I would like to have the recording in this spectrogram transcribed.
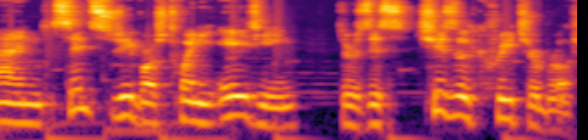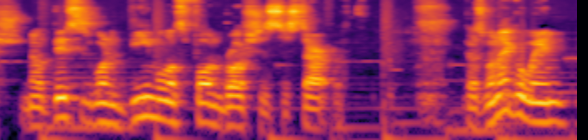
and since ZBrush 2018, there's this chisel creature brush. Now this is one of the most fun brushes to start with because when I go in,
